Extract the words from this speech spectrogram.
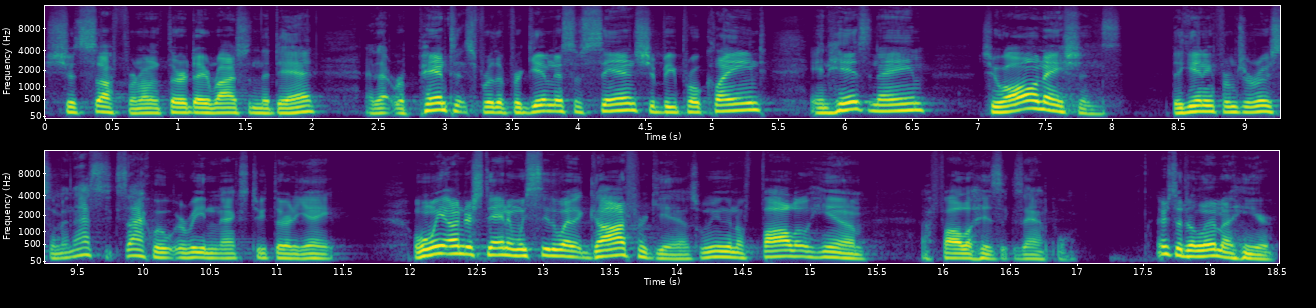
should suffer and on the third day rise from the dead, and that repentance for the forgiveness of sins should be proclaimed in His name to all nations, beginning from Jerusalem. And that's exactly what we read in Acts 2.38. When we understand and we see the way that God forgives, we're going to follow Him and follow His example. There's a dilemma here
